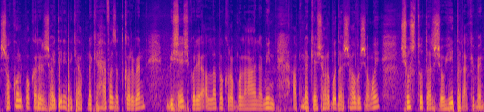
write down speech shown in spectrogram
সকল প্রকারের শয়তানি থেকে আপনাকে হেফাজত করবেন। বিশেষ করে আল্লাহ পাক রব্বুল আলামিন আপনাকে সর্বদা সব সময় সুস্থতার সহিত রাখবেন।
